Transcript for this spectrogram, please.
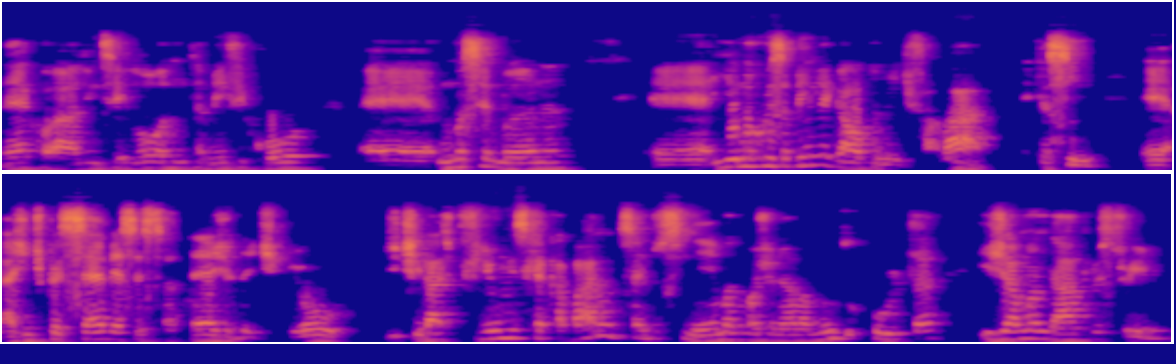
né, com a Lindsay Lohan também ficou é, uma semana. É, e uma coisa bem legal também de falar é que assim é, a gente percebe essa estratégia da HBO de tirar filmes que acabaram de sair do cinema numa janela muito curta e já mandar para o streaming.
